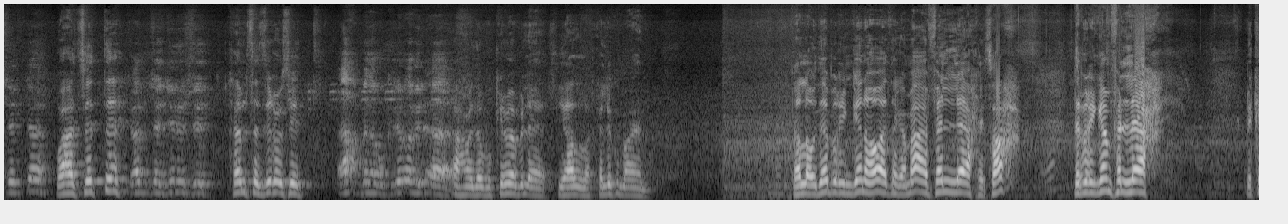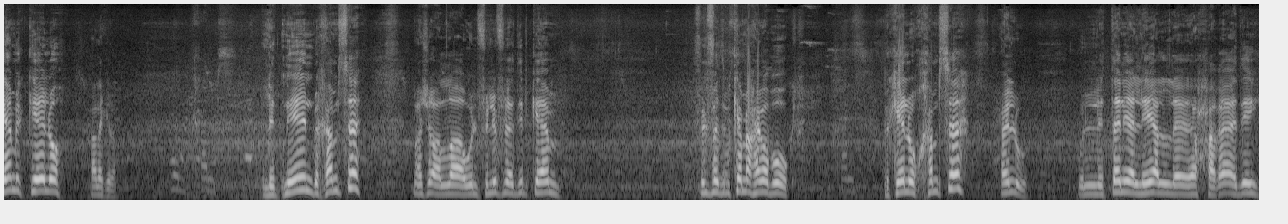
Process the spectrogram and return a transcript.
16 506 506 أحمد أبو كريمه بالقاس أحمد أبو كريمه بالقاس يلا خليكم معانا. يلا وده برنجان أهو يا جماعة فلاحي صح؟ ده برنجان فلاحي. بكام الكيلو؟ على كده. الاثنين بخمسة؟ ما شاء الله. والفلفله دي بكام؟ الفلفله دي بكام يا حبيب أبوك؟ بكيلو خمسة؟ حلو. والتانية اللي هي الحراقة دي؟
